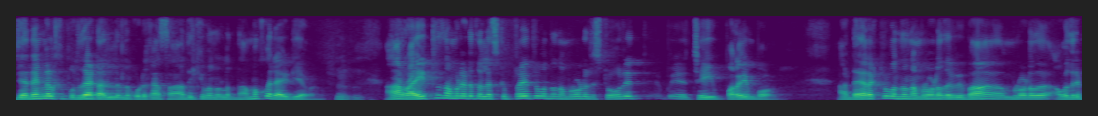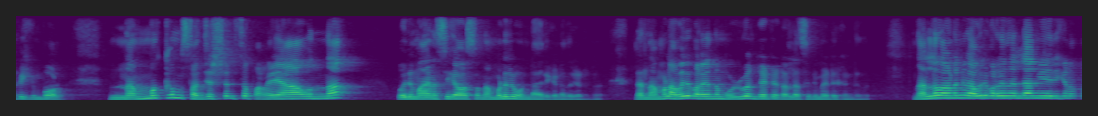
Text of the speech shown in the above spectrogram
ജനങ്ങൾക്ക് പുതുതായിട്ട് അതിൽ നിന്ന് കൊടുക്കാൻ സാധിക്കുമെന്നുള്ളത് നമുക്കൊരു ഐഡിയ വേണം. ആ റൈറ്റർ നമ്മുടെ അടുത്തല്ല സ്ക്രിപ്റ്റ് റൈറ്റർ വന്ന് നമ്മളോടൊരു സ്റ്റോറി ചെയ്യും പറയുമ്പോൾ ആ ഡയറക്ടർ വന്ന് നമ്മളോടത് വിഭാ നമ്മളോടത് അവതരിപ്പിക്കുമ്പോൾ നമുക്കും സജഷൻസ് പറയാവുന്ന ഒരു മാനസികാവസ്ഥ നമ്മളിലും ഉണ്ടായിരിക്കണം അത് കേട്ടിട്ട്. അല്ല നമ്മൾ അവർ പറയുന്ന മുഴുവൻ കേട്ടിട്ടല്ല സിനിമ എടുക്കേണ്ടത്. നല്ലതാണെങ്കിൽ അവർ പറയുന്ന എല്ലാം അംഗീകരിക്കണം.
